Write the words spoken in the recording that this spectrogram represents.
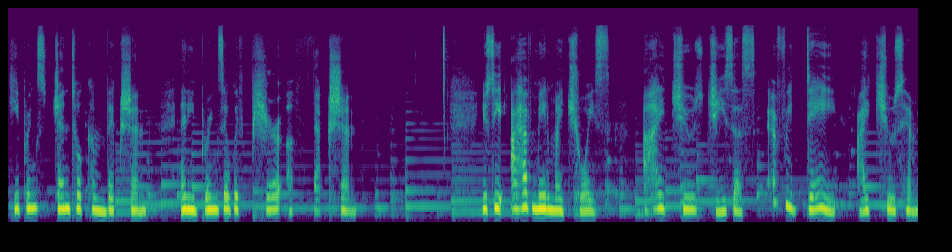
He brings gentle conviction and He brings it with pure affection. You see, I have made my choice. I choose Jesus every day. I choose Him.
